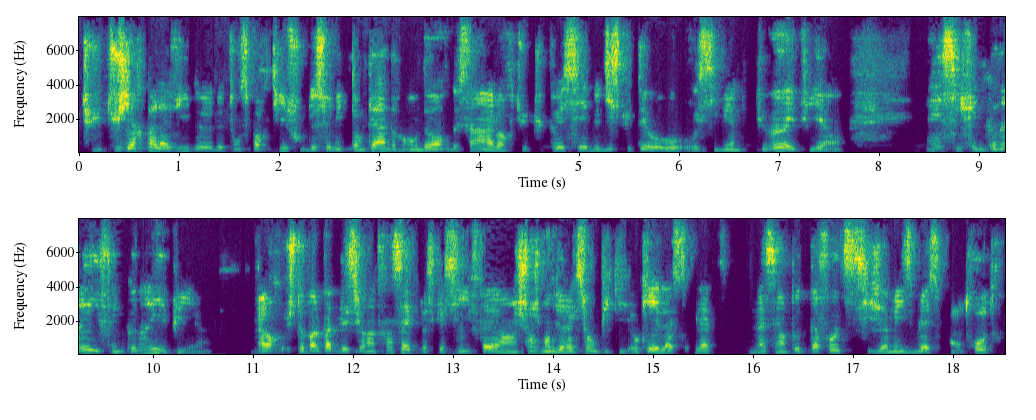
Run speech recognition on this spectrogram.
tu, gères pas la vie de, ton sportif ou de celui que t'encadre en dehors de ça. Alors tu, tu peux essayer de discuter aussi bien que tu veux et puis euh, s'il fait une connerie, il fait une connerie et puis. Euh, alors je te parle pas de blessure intrinsèque parce que s'il fait un changement de direction puis qui, ok là là, là c'est un peu de ta faute si jamais il se blesse entre autres.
